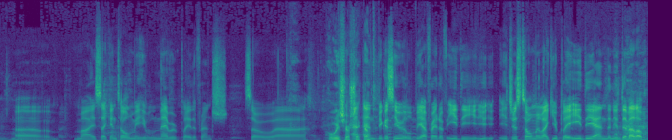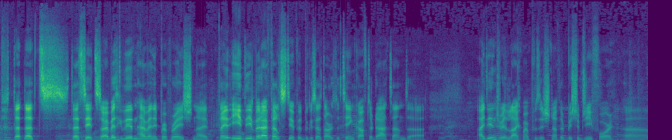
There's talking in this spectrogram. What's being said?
Mm -hmm. uh, my second told me he will never play the French. So uh, who is your second? And, because he will be afraid of ED, you, he just told me like you play ED and then you develop. that that's that's it. So I basically didn't have any preparation. I played ED, but I felt stupid because I started to think after that, and uh, I didn't really like my position after Bishop G4. Uh,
